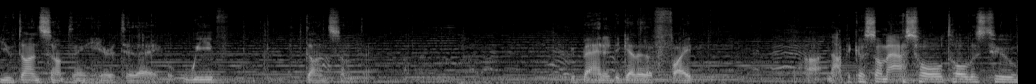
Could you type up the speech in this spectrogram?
you've done something here today. We've done something. We banded together to fight, uh, not because some asshole told us to,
